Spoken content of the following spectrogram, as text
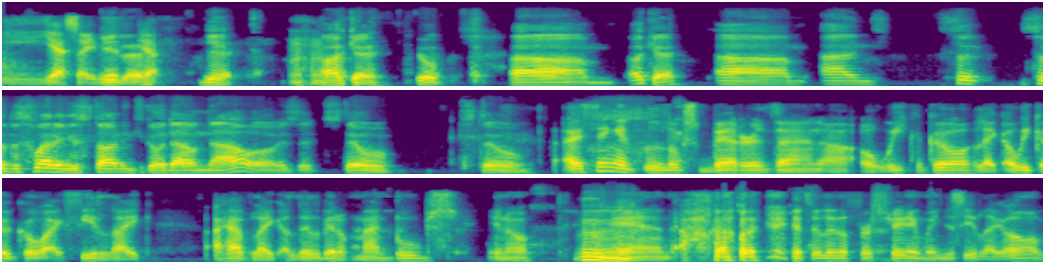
Yes, I did. there? Yeah. Yeah. Mhm. Okay. Cool. Um, okay. Um, and so so the swelling is starting to go down now, or is it still still? I think it looks better than uh, a week ago. Like a week ago, I feel like I have like a little bit of man boobs, you know, Mm. and it's a little frustrating when you see like, oh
